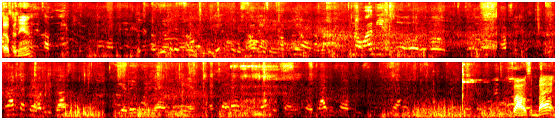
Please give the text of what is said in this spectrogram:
Up and in. Fouls him back.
